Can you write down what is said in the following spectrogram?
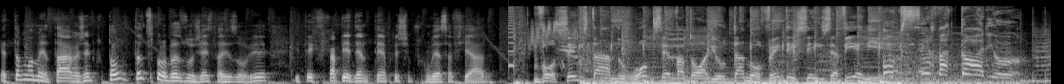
é tão lamentável. A gente com tão- tantos problemas urgentes para resolver e ter que ficar perdendo tempo com esse tipo de conversa fiada. Você está no Observatório da 96 FM. Observatório.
